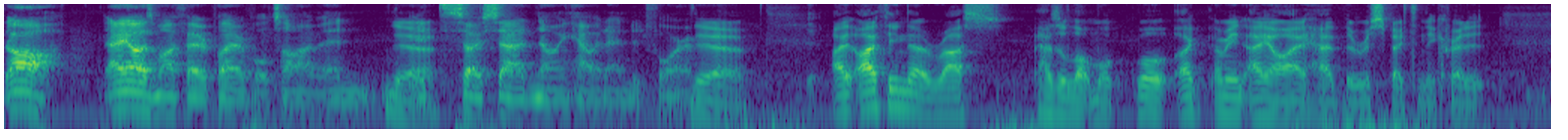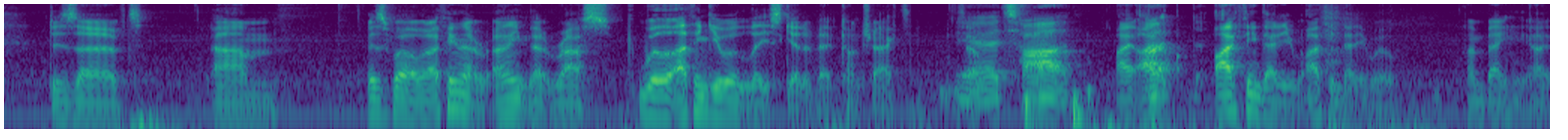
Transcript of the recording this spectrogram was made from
Oh, AI is my favorite player of all time, and Yeah. it's so sad knowing how it ended for him. Yeah, I, I think that Russ has a lot more. Well, I, I mean, AI had the respect and the credit deserved, um, as well. But I think that I think that Russ will. I think he will at least get a vet contract. So Yeah, it's hard. I, I, I- I think that he. I think that he will. I'm banking. I,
